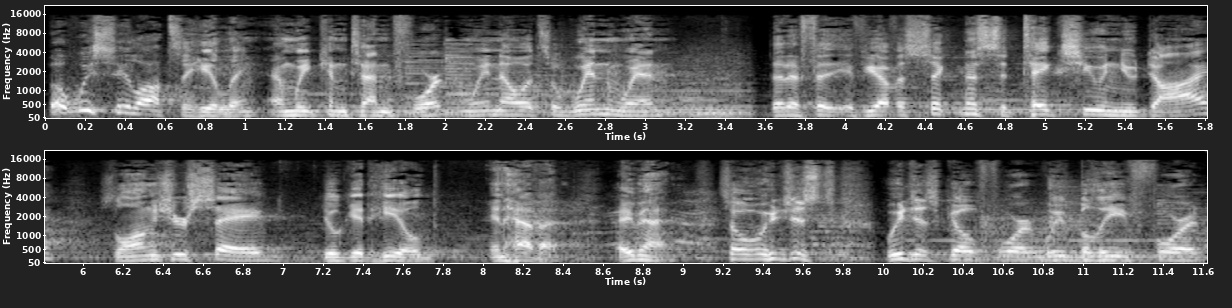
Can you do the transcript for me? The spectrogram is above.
But we see lots of healing and we contend for it. And we know it's a win win that if, if you have a sickness that takes you and you die, as long as you're saved, you'll get healed in heaven. Amen. So we just, we just go for it. We believe for it.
